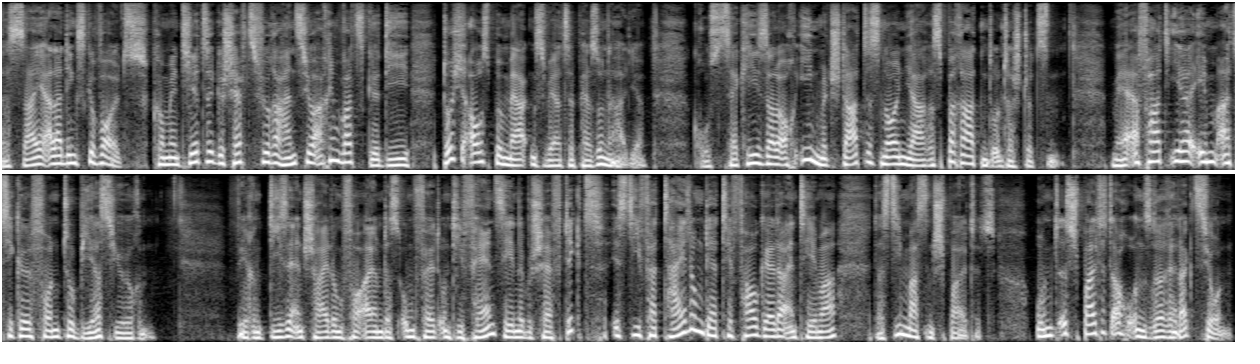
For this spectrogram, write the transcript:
Das sei allerdings gewollt, kommentierte Geschäftsführer Hans-Joachim Watzke die durchaus bemerkenswerte Personalie. Großzecki soll auch ihn mit Start des neuen Jahres beratend unterstützen. Mehr erfahrt ihr im Artikel von Tobias Jören. Während diese Entscheidung vor allem das Umfeld und die Fanszene beschäftigt, ist die Verteilung der TV-Gelder ein Thema, das die Massen spaltet. Und es spaltet auch unsere Redaktion.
